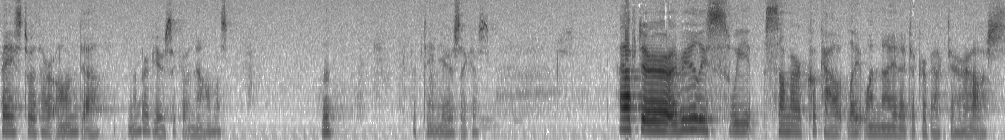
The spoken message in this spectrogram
faced with her own death, a number of years ago now, almost hmm, 15 years, I guess. After a really sweet summer cookout late one night, I took her back to her house.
